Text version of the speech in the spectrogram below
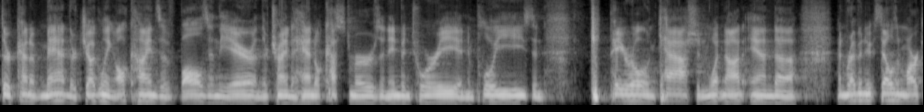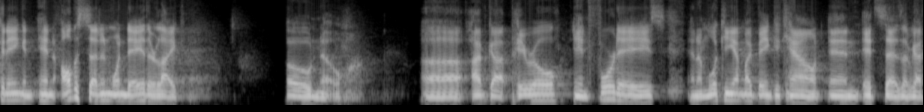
they're kind of man they're juggling all kinds of balls in the air and they're trying to handle customers and inventory and employees and payroll and cash and whatnot and uh, and revenue sales and marketing and and all of a sudden one day they're like oh no uh, I've got payroll in four days, and I'm looking at my bank account, and it says I've got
